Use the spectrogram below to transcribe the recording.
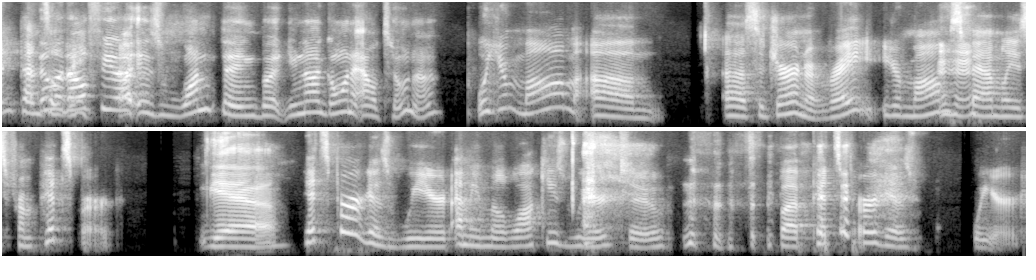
in Pennsylvania. Philadelphia is one thing, but you're not going to Altoona. well, your mom, um, uh, Sojourner, right? Your mom's Mhm. family is from Pittsburgh. Yeah, Pittsburgh is weird. I mean, Milwaukee's weird too, but Pittsburgh is weird.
